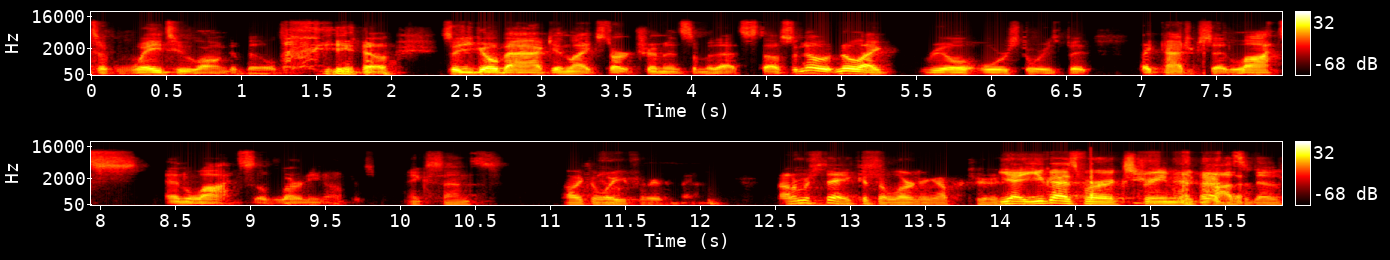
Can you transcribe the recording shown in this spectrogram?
took way too long to build, you know. So you go back and like start trimming some of that stuff. So no, no like real horror stories, but like Patrick said, lots and lots of learning opportunities. Makes sense. I like the way you phrased that. Not a mistake. It's a learning opportunity. Yeah, you guys were extremely positive.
